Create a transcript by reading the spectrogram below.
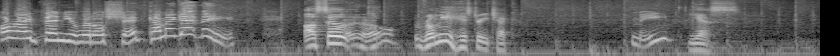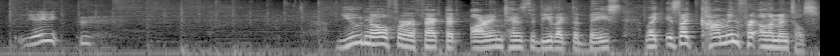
All right then, you little shit, come and get me. Also, I know. roll me a history check. Me? Yes. Yeet. You know for a fact that Auran tends to be like the base, like it's like common for elementals.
